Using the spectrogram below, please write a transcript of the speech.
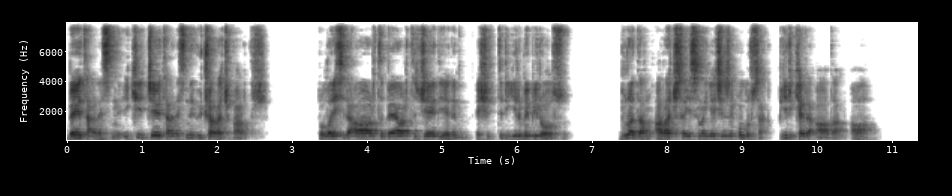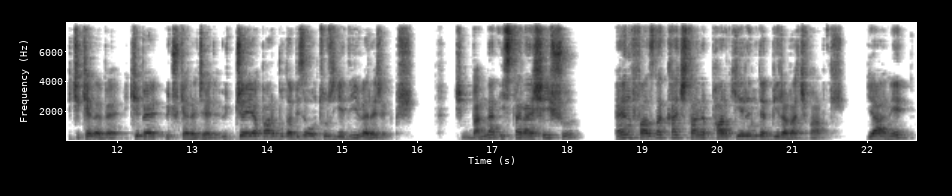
B tanesinde iki, C tanesinde üç araç vardır. Dolayısıyla A artı B artı C diyelim eşittir 21 olsun. Buradan araç sayısına geçecek olursak bir kere A'dan A, iki kere B 2B, üç kere C'de 3C yapar. Bu da bize 37'yi verecekmiş. Şimdi benden istenen şey şu. En fazla kaç tane park yerinde bir araç vardır? Yani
